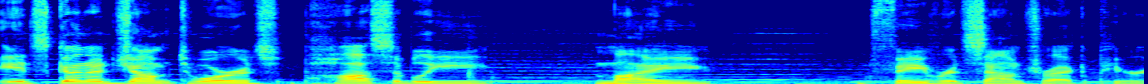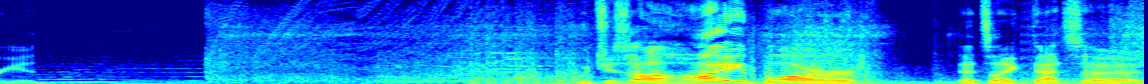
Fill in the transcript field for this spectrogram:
it's gonna jump towards possibly my favorite soundtrack. Period. Which is a high bar. That's like that's a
